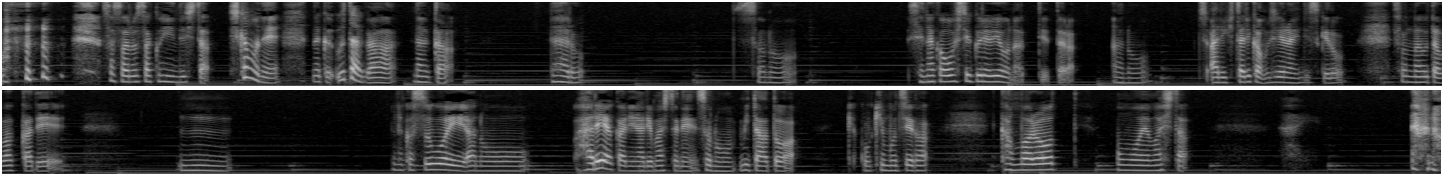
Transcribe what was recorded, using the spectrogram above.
刺さる作品でした。しかもね、なんか歌が、なんか、なんやろ、その、背中を押してくれるようなって言ったら、あの、ありきたりかもしれないんですけど、そんな歌ばっかで、うん、なんかすごい、あの、晴れやかになりましたね。その、見た後は。結構気持ちが、頑張ろうって思いました。はい。あの、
